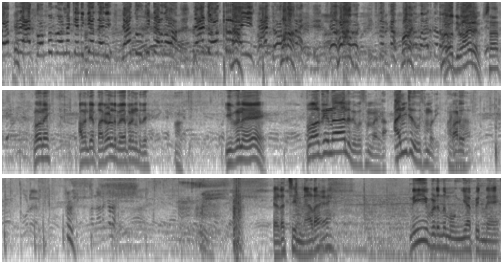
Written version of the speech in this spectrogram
ഡോക്ടറെ ആ കൊമ്പും കൊള്ളൊക്കെ എനിക്ക് തന്നേര്. ഞാൻ ഞാൻ ഡോക്ടറായി. ദിവാകരൻ. മോനെ അവന്റെ പരോളിന്റെ പേപ്പർ കണ്ടത് ഇവന് പതിനാല് ദിവസം വേണ്ട. അഞ്ച് ദിവസം മതി. എടച്ചിന്നാടേ എടാ ചിന്നാടാ. നീ ഇവിടുന്ന് മുങ്ങിയാ പിന്നെ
